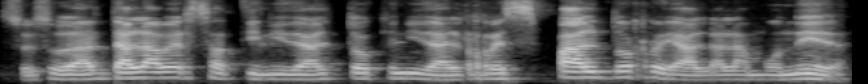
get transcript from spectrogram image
Eso, da, la versatilidad al token y da el respaldo real a la moneda.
